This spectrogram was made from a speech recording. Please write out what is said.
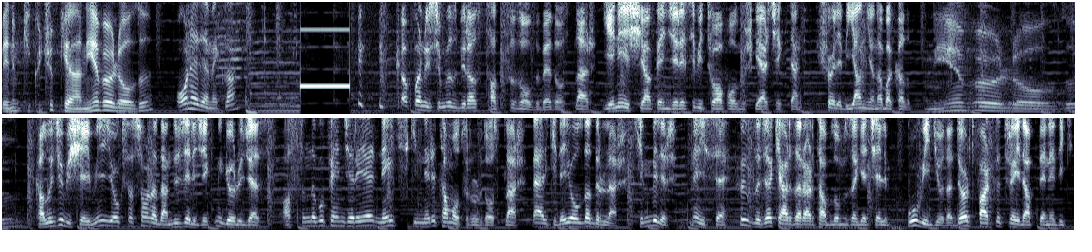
Benimki küçük ya niye böyle oldu? O ne demek lan? Kapanışımız biraz tatsız oldu be dostlar. Yeni eşya penceresi bir tuhaf olmuş gerçekten. Şöyle bir yan yana bakalım. Niye böyle oldu? Kalıcı bir şey mi yoksa sonradan düzelecek mi göreceğiz. Aslında bu pencereye Nate skinleri tam oturur dostlar. Belki de yoldadırlar. Kim bilir. Neyse hızlıca kar zarar tablomuza geçelim. Bu videoda 4 farklı trade up denedik.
